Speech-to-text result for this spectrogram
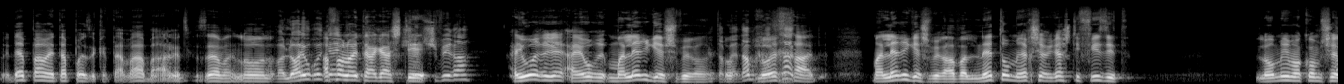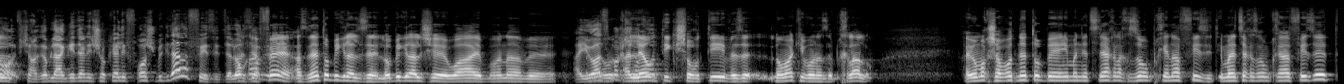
מדי פעם הייתה פה איזה כתבה בארץ וזה, אבל אני לא... אבל לא היו אף רגעים פעם לא התרגשתי. של שבירה? היו היו מלא רגעי שבירה. אתה לא- בן אדם לא חזק. אחד. מלא רגעי שבירה, אבל נטו מאיך שהרגשתי פיזית. לא ממקום של... לא, אפשר גם להגיד אני שוקל לפרוש בגלל הפיזית, זה לא אז חייב... יפה, אז נטו בגלל זה, לא בגלל שוואי בואנה ו... היו אז מחשבות? עליהום תקשורתי וזה, לא מהכיוון הזה, בכלל לא. היו מחשבות נטו ב- אם אני אצליח לחזור מבחינה פיזית. אם אני אצליח לחזור מבחינה פיזית,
